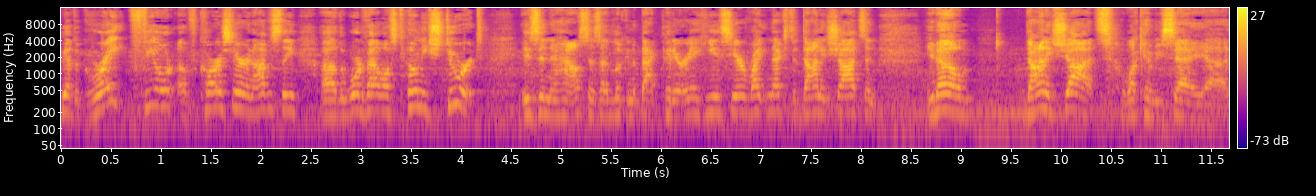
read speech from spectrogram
we have a great field of cars here, and obviously uh, the World of Outlaws Tony Stewart is in the house. As I look in the back pit area, he is here right next to Donny Schatz, and you know. Donny Schatz, what can we say? Uh,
